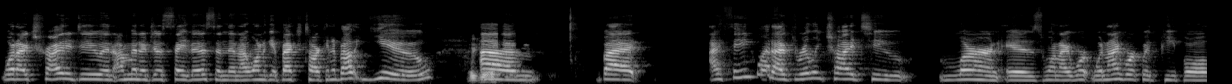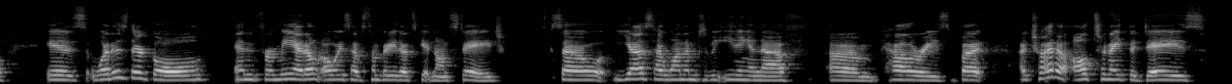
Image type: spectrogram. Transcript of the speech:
what I try to do, and I'm going to just say this, and then I want to get back to talking about you. Okay. Um, but I think what I've really tried to learn is when I work when I work with people is what is their goal And for me, I don't always have somebody that's getting on stage. So, yes, I want them to be eating enough um, calories, but I try to alternate the days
